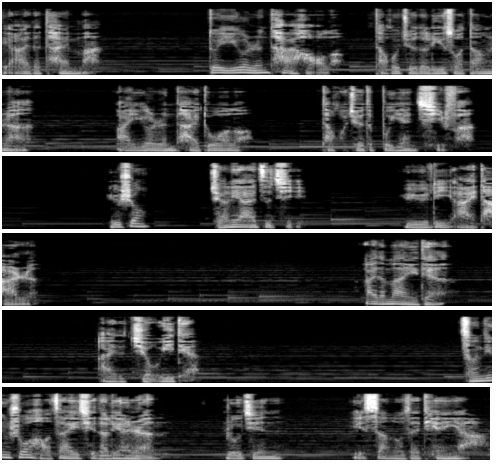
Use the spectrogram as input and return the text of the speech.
别爱得太满。对一个人太好了，他会觉得理所当然；爱一个人太多了，他会觉得不厌其烦。余生，全力爱自己，余力爱他人。爱的慢一点，爱的久一点。曾经说好在一起的恋人，如今已散落在天涯。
